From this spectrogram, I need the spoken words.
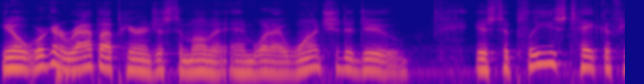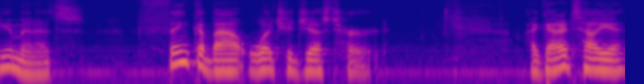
You know, we're going to wrap up here in just a moment and what I want you to do is to please take a few minutes, think about what you just heard. I got to tell you,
